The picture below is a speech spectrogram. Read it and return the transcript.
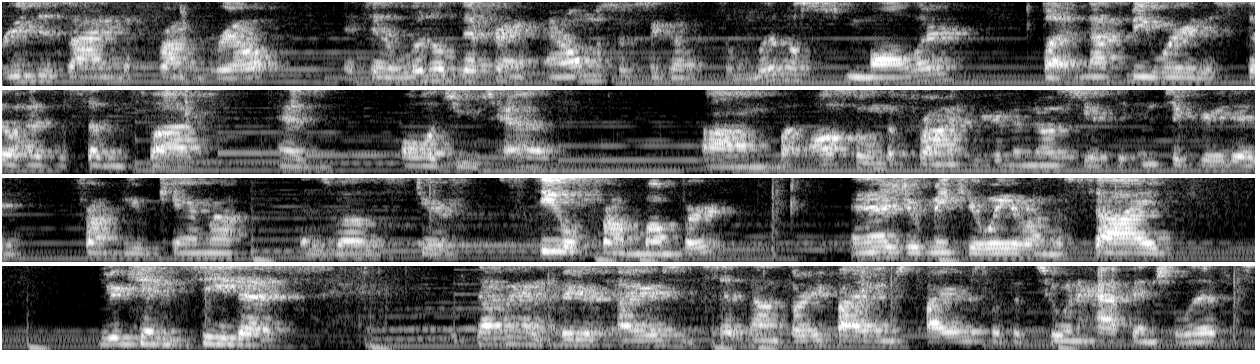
redesigned the front grille. It's a little different and almost looks like it's a little smaller, but not to be worried, it still has the seven slots as all Jeeps have. Um, but also in the front, you're gonna notice you have the integrated front view camera as well as a steel front bumper. And as you make your way around the side, you can see that it definitely has bigger tires. It's sitting on 35 inch tires with a two and a half inch lift.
